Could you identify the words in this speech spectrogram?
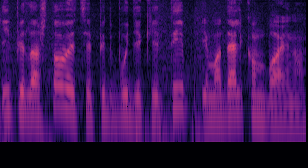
і підлаштовується під будь-який тип і модель комбайну.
